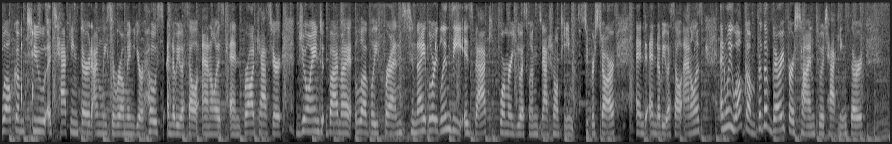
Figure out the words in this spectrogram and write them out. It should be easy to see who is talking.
Speaker 1: Welcome to Attacking Third. I'm Lisa Roman, your host, NWSL analyst, and broadcaster, joined by my lovely friends. Tonight, Lori Lindsey is back, former U.S. Women's National Team superstar and NWSL analyst. And we welcome, for the very first time, to Attacking Third,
